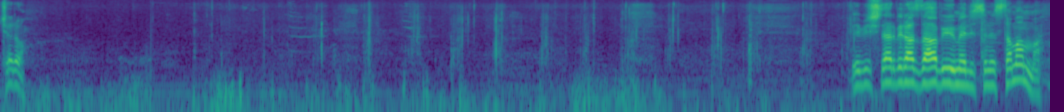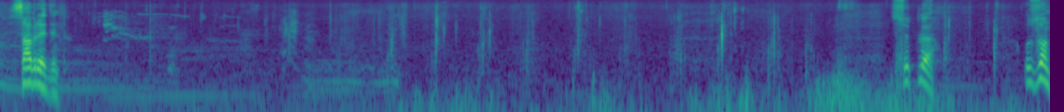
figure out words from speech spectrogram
Uçar o. Biraz daha büyümelisiniz tamam mı? Sabredin. Sütlü. Uzun.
